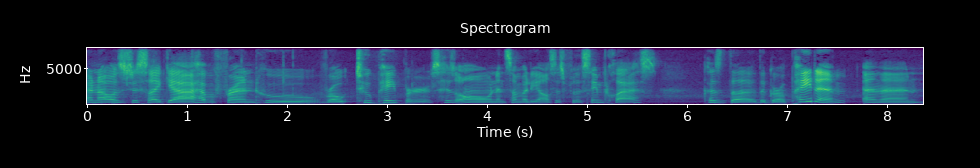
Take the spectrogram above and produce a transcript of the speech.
And I was just like, yeah, I have a friend who wrote two papers, his own and somebody else's for the same class. Because the, the girl paid him and then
